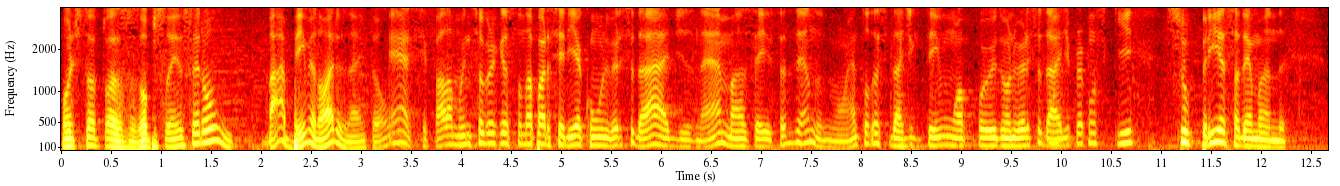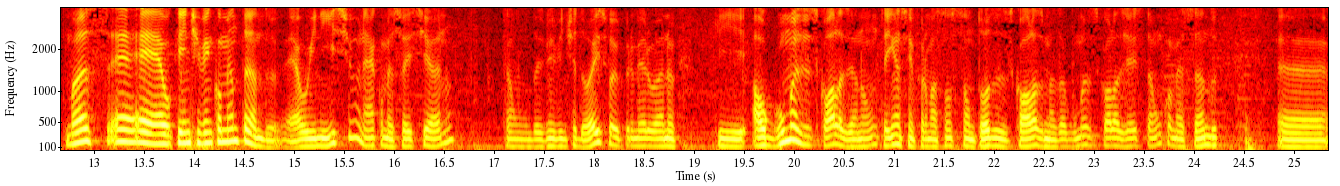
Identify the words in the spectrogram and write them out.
onde tu, tuas opções serão ah, bem menores, né? Então, É, se fala muito sobre a questão da parceria com universidades, né? Mas é isso que está dizendo, não é toda cidade que tem um apoio da universidade para conseguir suprir essa demanda. Mas é, é o que a gente vem comentando, é o início, né? Começou esse ano, então 2022 foi o primeiro ano que algumas escolas, eu não tenho essa informação se são todas as escolas, mas algumas escolas já estão começando. eh,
